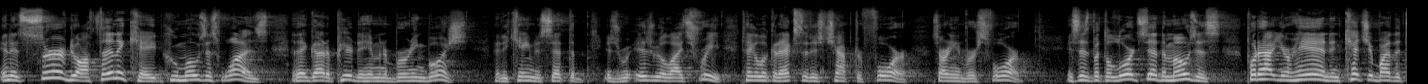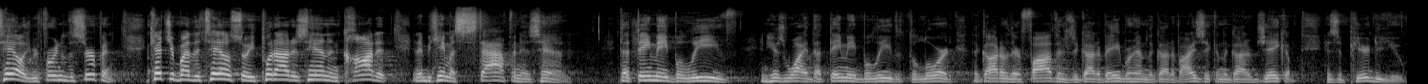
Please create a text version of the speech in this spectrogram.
And it served to authenticate who Moses was, and that God appeared to him in a burning bush, that he came to set the Israelites free. Take a look at Exodus chapter 4, starting in verse 4. It says, But the Lord said to Moses, Put out your hand and catch it by the tail. He's referring to the serpent. Catch it by the tail. So he put out his hand and caught it, and it became a staff in his hand that they may believe. And here's why that they may believe that the Lord, the God of their fathers, the God of Abraham, the God of Isaac, and the God of Jacob, has appeared to you.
